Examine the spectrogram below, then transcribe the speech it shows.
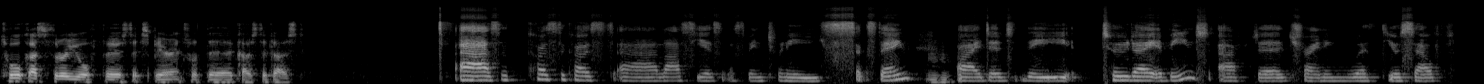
talk us through your first experience with the coast to coast. Uh, so coast to coast uh, last year, so it must have been 2016. Mhm. I did the two-day event after training with yourself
